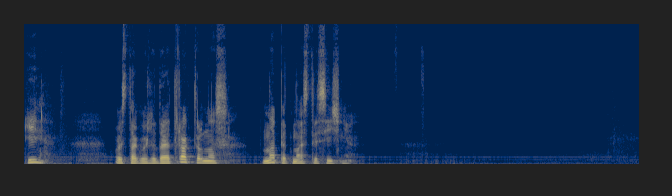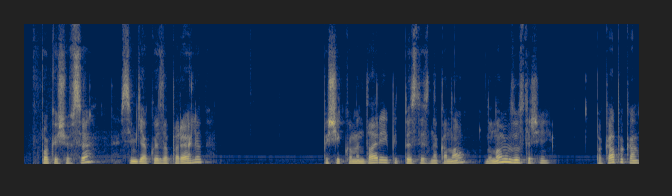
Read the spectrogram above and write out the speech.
І ось так виглядає трактор у нас на 15 січня. Поки що все. Всім дякую за перегляд. Пишіть коментарі, підписуйтесь на канал. До нових зустрічей. Пока-пока.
